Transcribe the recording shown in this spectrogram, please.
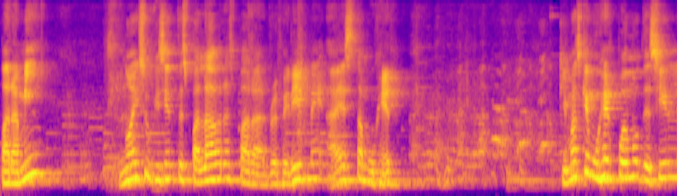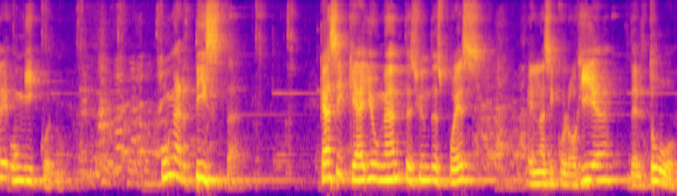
Para mí, no hay suficientes palabras para referirme a esta mujer, que más que mujer podemos decirle un ícono un artista. Casi que hay un antes y un después en la psicología del tubo.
